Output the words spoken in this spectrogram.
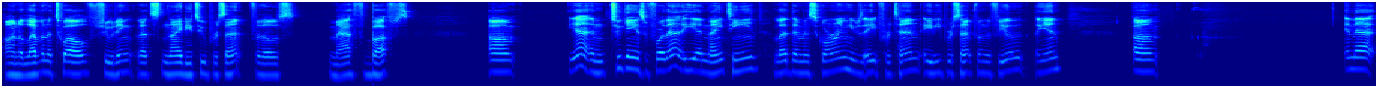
on eleven to twelve shooting. That's ninety two percent for those math buffs. Um, yeah, and two games before that, he had 19, led them in scoring. He was 8 for 10, 80% from the field again. Um, in that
